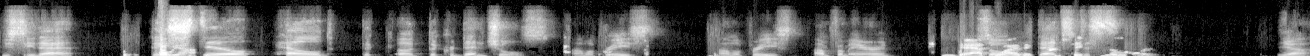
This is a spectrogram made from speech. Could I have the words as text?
You see that? They Oh, yeah. still held uh, the credentials i'm a priest i'm a priest i'm from aaron That's So why they that's seeking this- the Lord. yeah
